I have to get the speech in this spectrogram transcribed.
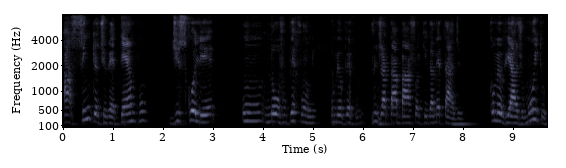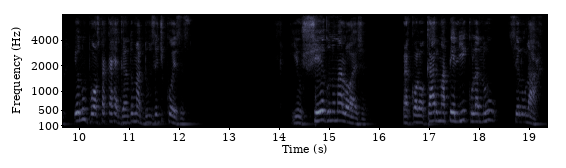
assim que eu tiver tempo, de escolher um novo perfume. O meu perfume já está abaixo aqui da metade. Como eu viajo muito, eu não posso estar tá carregando uma dúzia de coisas. E eu chego numa loja para colocar uma película no celular.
